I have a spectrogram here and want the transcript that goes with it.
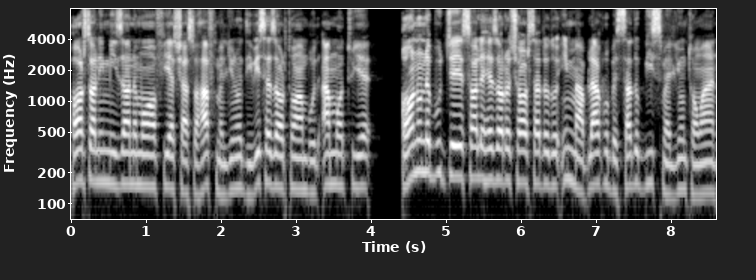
پارسال این میزان معافیت 67 میلیون و 200 هزار تومان بود اما توی قانون بودجه سال 1402 این مبلغ رو به 120 میلیون تومن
